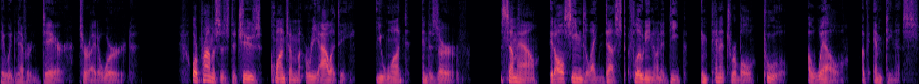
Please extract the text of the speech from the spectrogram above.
they would never dare to write a word. Or promises to choose quantum reality you want and deserve. Somehow, it all seemed like dust floating on a deep, impenetrable pool, a well of emptiness.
